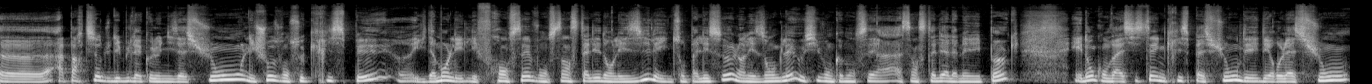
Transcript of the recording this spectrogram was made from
Euh, à partir du début de la colonisation, les choses vont se crisper. évidemment, les, Français vont s'installer dans les îles, et ils ne sont pas les seuls. Hein. les Anglais aussi vont commencer à, s'installer à la même époque. Et donc on va assister à une crispation des, des relations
